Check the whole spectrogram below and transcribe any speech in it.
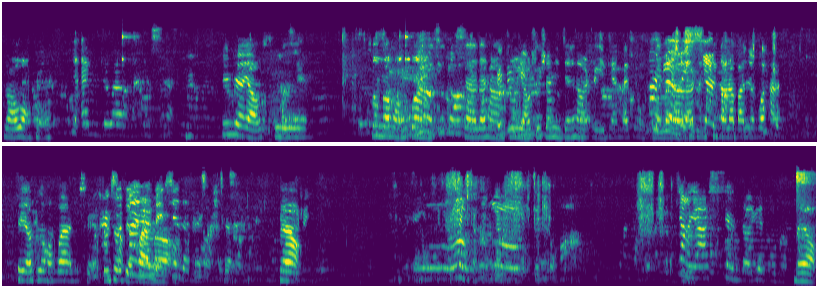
老网红，谢谢姚叔送的皇冠，在大上祝姚叔身体健康，是一天开心，五福临门，聊成青高照，八仙过海。谢谢姚叔的皇冠，谢谢，中秋节快乐！没有吃过。没有，酱鸭馅的月饼吗？没有，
